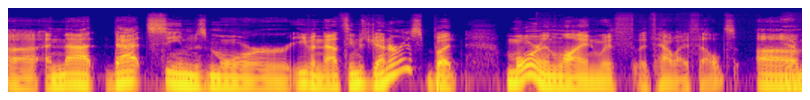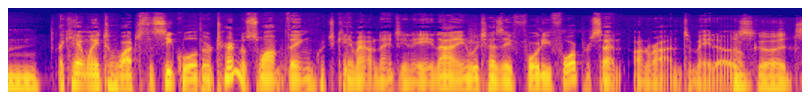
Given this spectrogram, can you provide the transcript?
uh and that that seems more even that seems generous but more in line with with how I felt. Um I can't wait to watch the sequel, The Return of Swamp Thing, which came out in 1989, which has a 44% on Rotten Tomatoes. oh good.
